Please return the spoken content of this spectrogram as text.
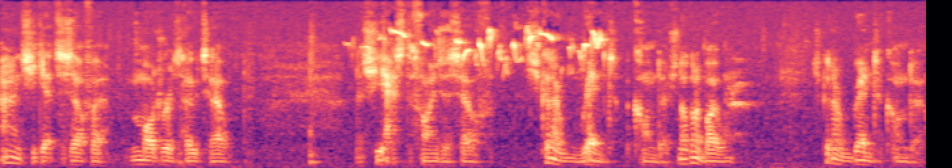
and she gets herself a moderate hotel. And she has to find herself she's going to rent a condo. She's not going to buy one. She's going to rent a condo.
